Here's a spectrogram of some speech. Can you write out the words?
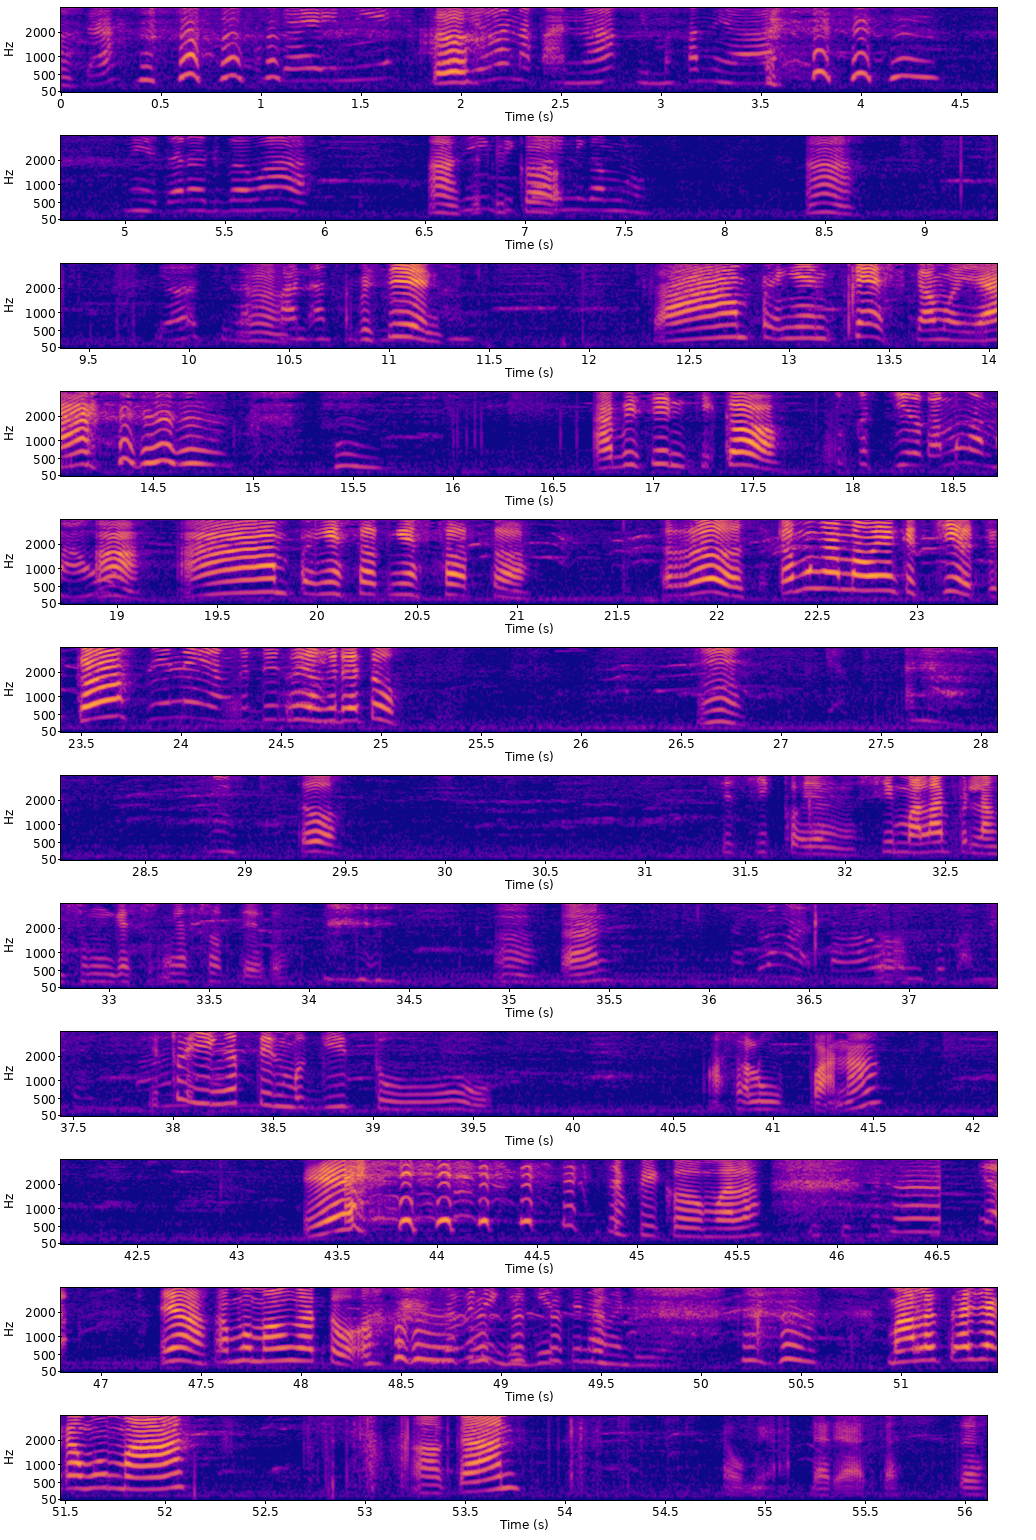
Oke, ini Tuh. ayo anak-anak dimakan ya. Nih, taruh di bawah. Ah, si Nih, Piko. Piko ini kamu. Ah, Ya, ah. silakan. Ati. habisin. Sampai ngences kamu ya. Habisin, Ciko. Itu kecil, kamu nggak mau? Ah, sampai ngesot-ngesot tuh. Terus, kamu nggak mau yang kecil, Piko? Nih, nih yang gede Tuh nih. yang gede tuh. Hmm, Nih, tuh. Si Ciko yang si Malampir langsung ngesot-ngesot dia tuh. Ah, kan? Nggak tahu Tuh. bentukannya kayak gimana. Itu ingetin begitu. Masa lupa nah? Eh, si Piko malah. Ya, Ya, kamu mau nggak tuh? tapi digigitin sama dia. Males aja kamu mah. Ah, kan? Tahu ya dari atas. Tuh.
